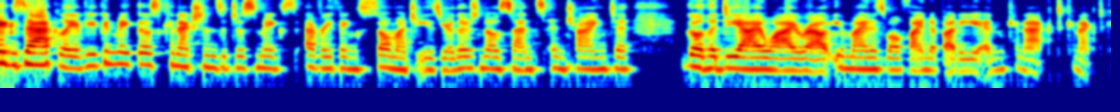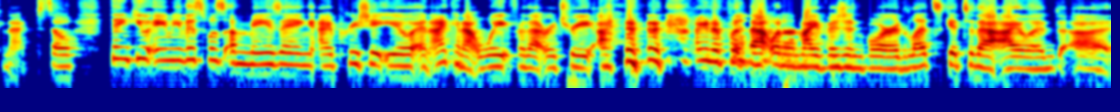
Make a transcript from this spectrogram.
Exactly. If you can make those connections, it just makes everything so much easier. There's no sense in trying to go the DIY route. You might as well find a buddy and connect, connect, connect. So thank you, Amy. This was amazing. I appreciate you. And I cannot wait for that retreat. I'm going to put that one on my vision board. Let's get to that island. Uh,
